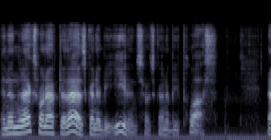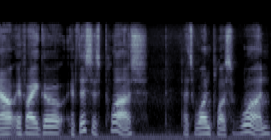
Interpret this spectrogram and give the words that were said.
And then the next one after that is going to be even, so it's going to be plus. Now, if I go, if this is plus, that's 1 plus 1.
